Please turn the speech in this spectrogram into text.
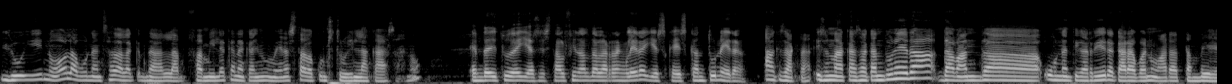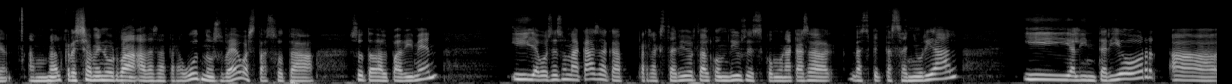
lluir no? la bonança de la, de la família que en aquell moment estava construint la casa. No? Hem de dir, tu deies, està al final de la renglera i és que és cantonera. Exacte, és una casa cantonera davant d'una antiga riera que ara, bueno, ara també amb el creixement urbà ha desaparegut, no es veu, està sota, sota del paviment, i llavors és una casa que per l'exterior, tal com dius, és com una casa d'aspecte senyorial, i a l'interior, eh,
